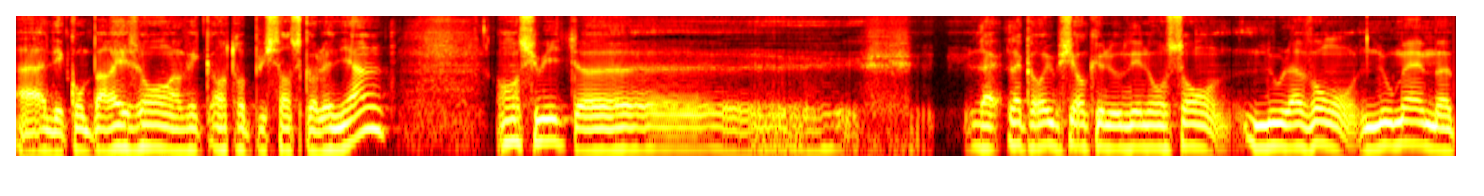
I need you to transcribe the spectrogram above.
à, des comparaisons avec, entre puissances coloniales. Ensuite, euh, la, la, corruption que nous dénonçons, nous l'avons nous-mêmes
